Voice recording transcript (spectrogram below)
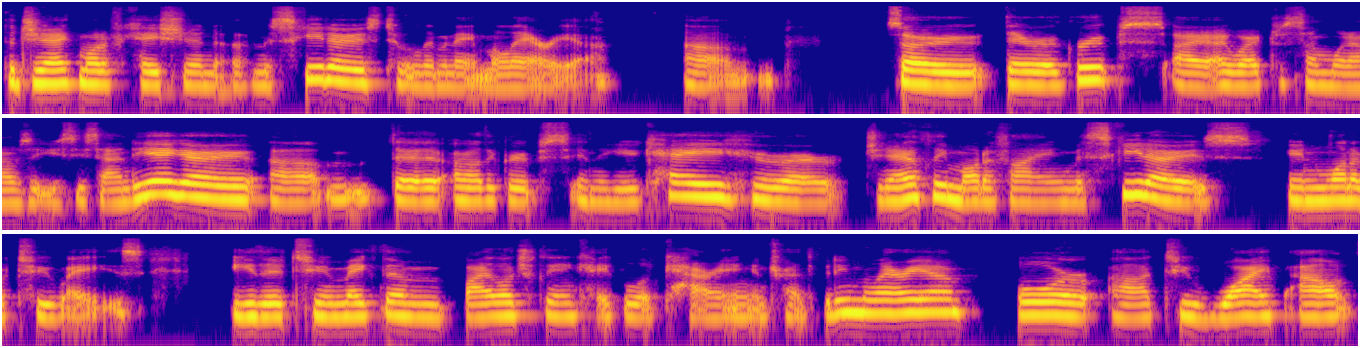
the genetic modification of mosquitoes to eliminate malaria. Um, so there are groups, I, I, worked with some when I was at UC San Diego. Um, there are other groups in the UK who are genetically modifying mosquitoes in one of two ways either to make them biologically incapable of carrying and transmitting malaria or uh, to wipe out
